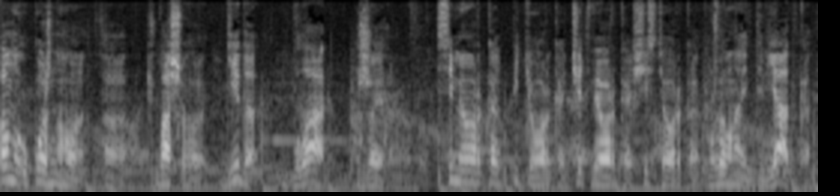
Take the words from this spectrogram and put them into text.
напевно, у кожного е, вашого діда була жига. Сімерка, п'ятерка, четверка, шістерка, можливо, навіть дев'ятка.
